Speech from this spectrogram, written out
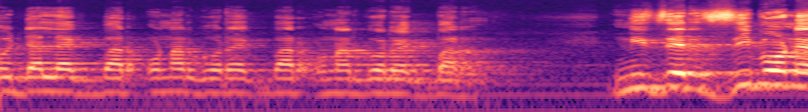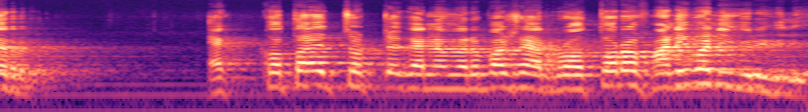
ওই ডালে একবার, ওনার ঘরে একবার, ওনার ঘরে একবার, নিজের জীবনের এক কথায় চট্টগ্রামের বাসায় রতরা ফানি ফানি করে ফেলি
